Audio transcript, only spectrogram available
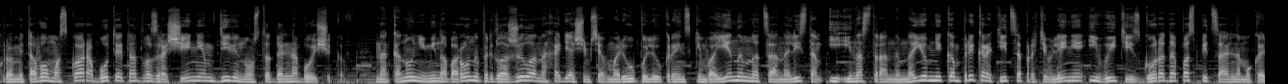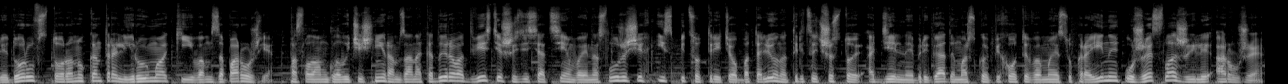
Кроме того, Москва работает над возвращением 90 дальнобойщиков. Накануне Минобороны предложила находиться находящимся в Мариуполе украинским военным, националистам и иностранным наемникам прекратить сопротивление и выйти из города по специальному коридору в сторону контролируемого Киевом Запорожья. По словам главы Чечни Рамзана Кадырова, 267 военнослужащих из 503-го батальона 36-й отдельной бригады морской пехоты ВМС Украины уже сложили оружие.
